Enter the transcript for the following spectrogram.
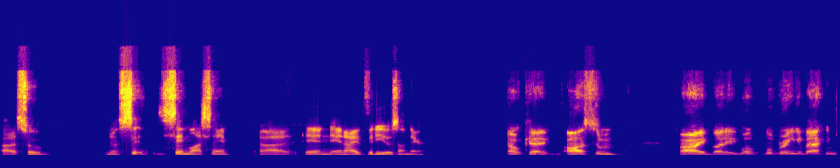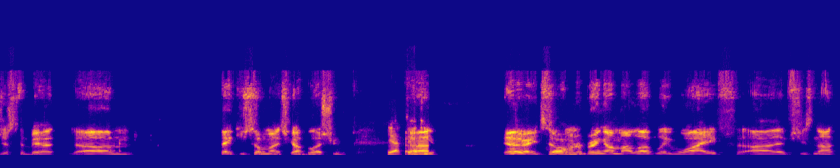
Uh, so, you know, same, same last name, uh, and and I have videos on there. Okay, awesome. All right, buddy. We'll we'll bring you back in just a bit. Um, thank you so much. God bless you. Yeah, thank uh, you. All right, so I'm going to bring on my lovely wife. Uh, if she's not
